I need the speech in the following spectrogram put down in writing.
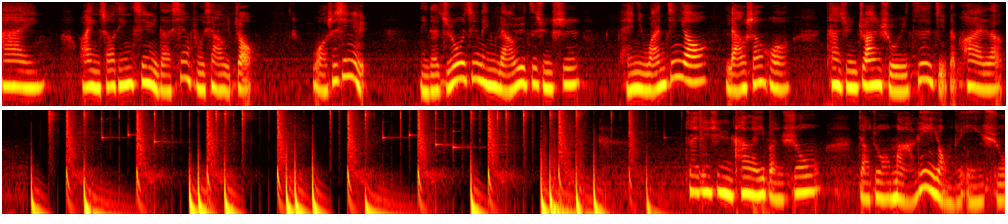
嗨，欢迎收听心宇的幸福小宇宙，我是心宇，你的植物精灵疗愈咨询师，陪你玩精油、聊生活，探寻专属于自己的快乐。最近心宇看了一本书，叫做《玛丽勇的遗书》。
